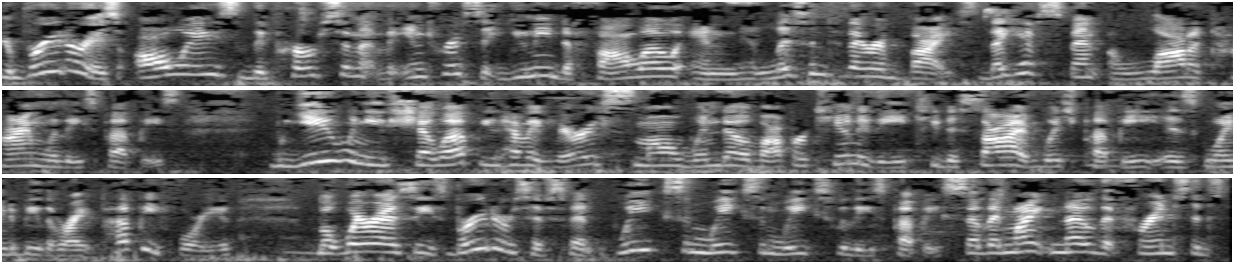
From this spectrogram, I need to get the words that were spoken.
Your breeder is always the person of interest that you need to follow and listen to their advice. They have spent a lot of time with these puppies. You, when you show up, you have a very small window of opportunity to decide which puppy is going to be the right puppy for you. But whereas these breeders have spent weeks and weeks and weeks with these puppies, so they might know that, for instance,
